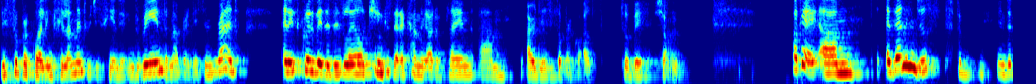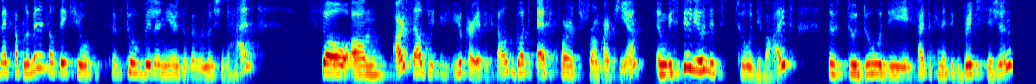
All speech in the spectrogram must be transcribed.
the supercoiling filament, which is here in green, the membrane is in red. And it could be that these little kinks that are coming out of plane um, are these supercoils to be shown. Okay, um, and then just to, in the next couple of minutes, I'll take you two billion years of evolution ahead. So um, our cells, eukaryotic cells, got ESCRT from archaea, and we still use it to divide to do the cytokinetic bridge scission,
